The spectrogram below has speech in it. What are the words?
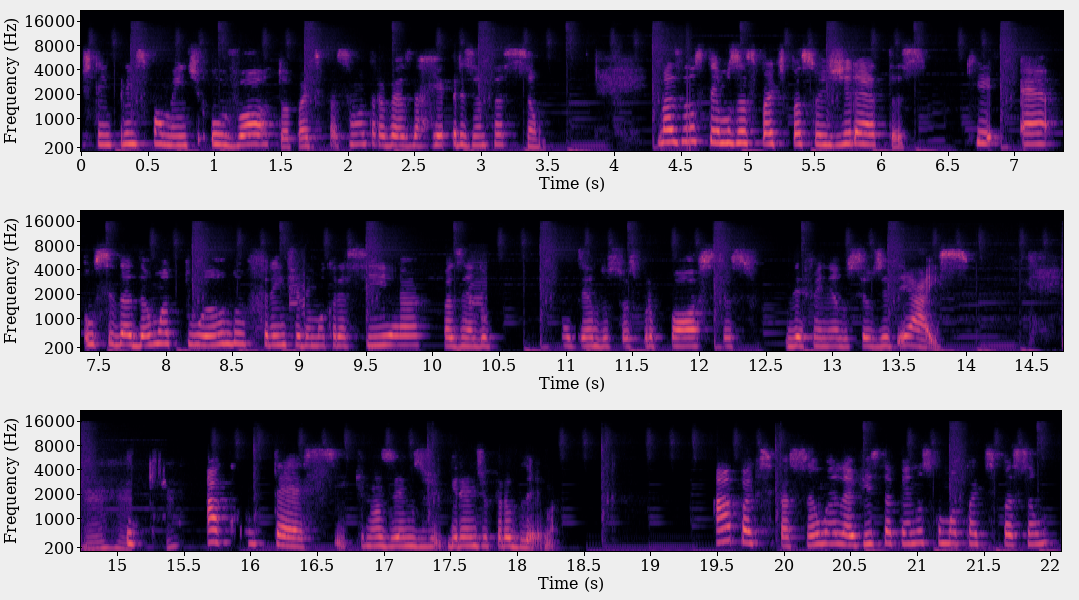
gente tem principalmente o voto, a participação através da representação. Mas nós temos as participações diretas, que é o cidadão atuando frente à democracia, fazendo, fazendo suas propostas, defendendo seus ideais. Uhum. O que acontece que nós vemos de grande problema? A participação ela é vista apenas como uma participação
